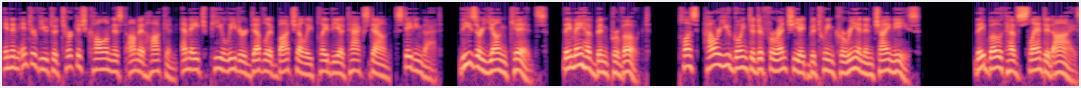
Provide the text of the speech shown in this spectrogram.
In an interview to Turkish columnist Ahmet Hakan, MHP leader Devlet Bahçeli played the attacks down, stating that, "...these are young kids. They may have been provoked. Plus, how are you going to differentiate between Korean and Chinese? They both have slanted eyes.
